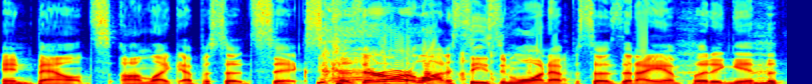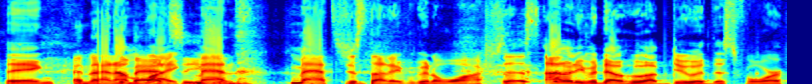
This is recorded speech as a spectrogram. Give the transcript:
and bounce on like episode six because there are a lot of season one episodes that I am putting in the thing, And that's the I'm like, season. Matt, Matt's just not even gonna watch this. I don't even know who I'm doing this for.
